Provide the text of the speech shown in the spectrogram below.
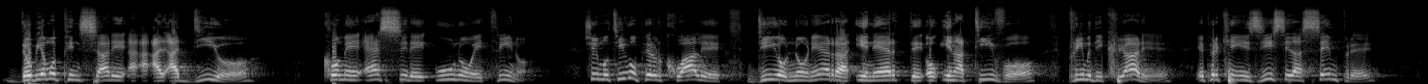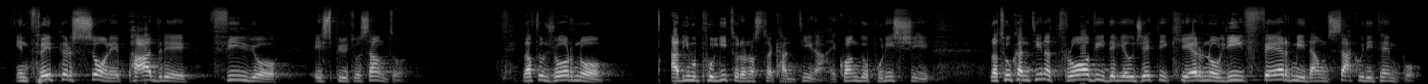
Dobbiamo pensare a, a, a Dio come essere uno e trino. Cioè il motivo per il quale Dio non era inerte o inattivo prima di creare è perché esiste da sempre in tre persone, Padre, Figlio e Spirito Santo. L'altro giorno abbiamo pulito la nostra cantina e quando pulisci la tua cantina trovi degli oggetti che erano lì fermi da un sacco di tempo,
